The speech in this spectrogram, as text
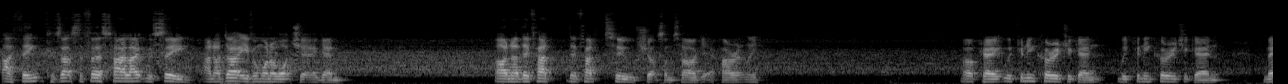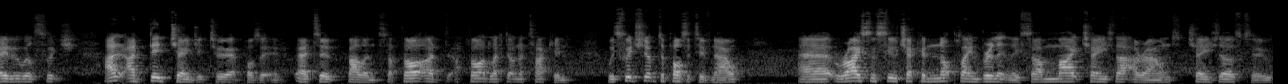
I think, because that's the first highlight we've seen. And I don't even want to watch it again. Oh no, they've had they've had two shots on target apparently. Okay, we can encourage again. We can encourage again. Maybe we'll switch. I, I did change it to positive, uh, to balanced. I thought I'd I thought I'd left it on attacking. We switched it up to positive now. Uh, Rice and Soucek are not playing brilliantly, so I might change that around. Change those two.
